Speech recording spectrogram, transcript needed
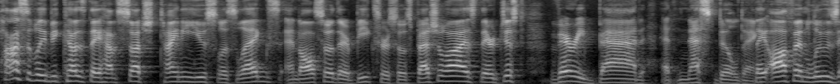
possibly because they have such tiny useless legs and also their beaks are so specialized, they're just very bad at nest building. They often lose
